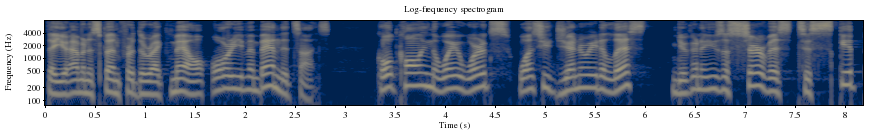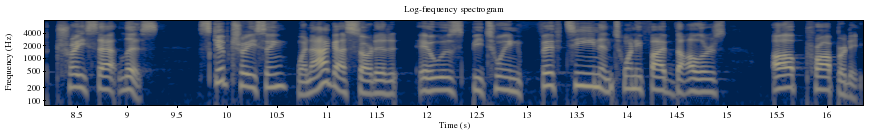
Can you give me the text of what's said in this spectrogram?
that you're having to spend for direct mail or even bandit signs. Cold calling, the way it works, once you generate a list, you're going to use a service to skip trace that list. Skip tracing, when I got started, it was between 15 and $25 a property.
